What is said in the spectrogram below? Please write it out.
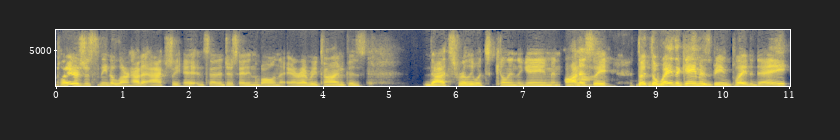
players just need to learn how to actually hit instead of just hitting the ball in the air every time because that's really what's killing the game. And honestly, the the way the game is being played today,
